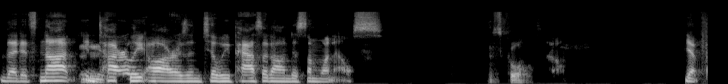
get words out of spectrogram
that it's not mm. entirely ours until we pass it on to someone else. That's cool. So, yep.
